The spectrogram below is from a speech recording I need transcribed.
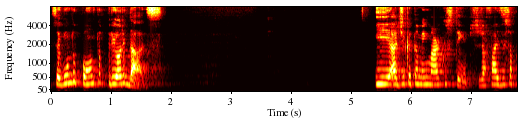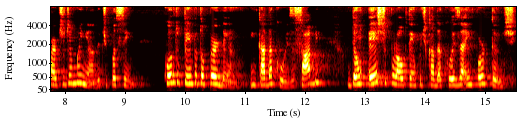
Segundo ponto, prioridades. E a dica também marca os tempos. Já faz isso a partir de amanhã, do tipo assim, quanto tempo eu tô perdendo em cada coisa, sabe? Então, estipular o tempo de cada coisa é importante.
